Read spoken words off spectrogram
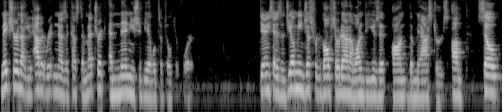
make sure that you have it written as a custom metric, and then you should be able to filter for it. Danny says the geomean just for golf showdown. I wanted to use it on the Masters. Um, so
